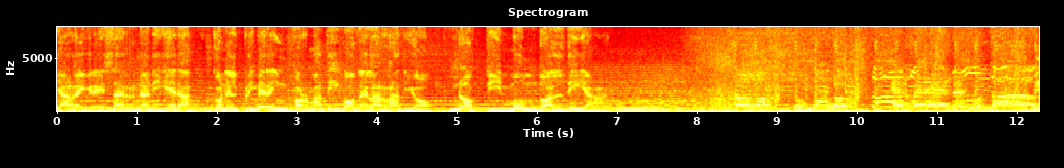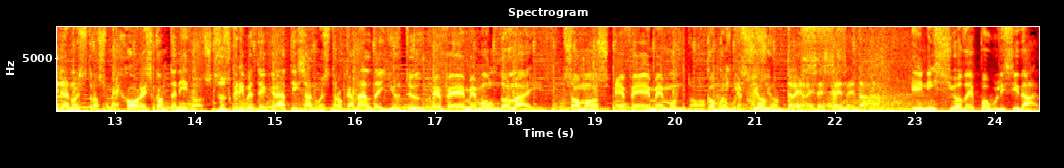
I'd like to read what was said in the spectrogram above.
Ya regresa Hernán Higuera con el primer informativo de la radio Notimundo al Día. Somos tu mundo. Mira nuestros mejores contenidos. Suscríbete gratis a nuestro canal de YouTube FM Mundo Live. Somos FM Mundo. Comunicación 360. Inicio de publicidad.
